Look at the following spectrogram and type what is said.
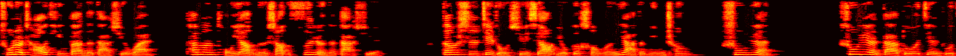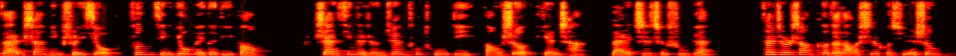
除了朝廷办的大学外，他们同样能上私人的大学。当时这种学校有个很文雅的名称——书院。书院大多建筑在山明水秀、风景优美的地方，善心的人捐出土地、房舍、田产来支持书院。在这儿上课的老师和学生，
